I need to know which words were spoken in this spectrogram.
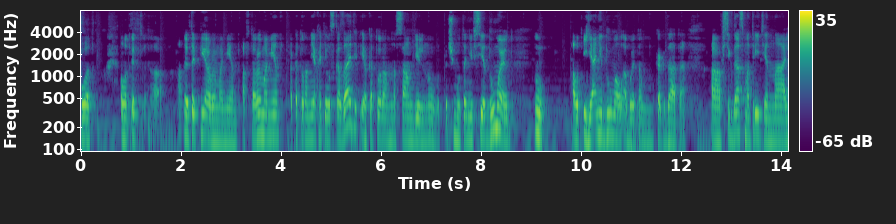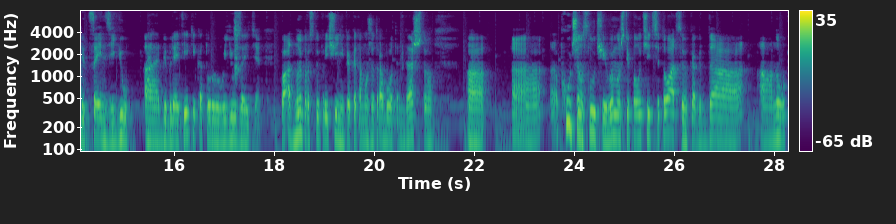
Вот, вот это, а, это первый момент. А второй момент, о котором я хотел сказать, и о котором на самом деле, ну, вот почему-то не все думают, ну, а вот и я не думал об этом когда-то. А, всегда смотрите на лицензию а, библиотеки, которую вы юзаете. По одной простой причине, как это может работать, да, что а, в худшем случае вы можете получить ситуацию, когда ну,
